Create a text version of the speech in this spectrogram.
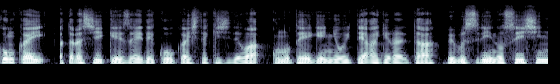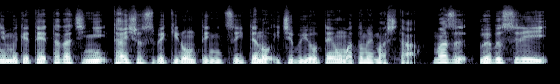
今回、新しい経済で公開した記事では、この提言において挙げられた Web3 の推進に向けて直ちに対処すべき論点についての一部要点をまとめました。まず、Web3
